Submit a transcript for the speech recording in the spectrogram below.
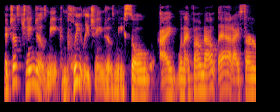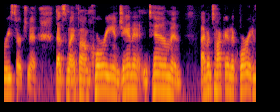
it just changes me, completely changes me. So I, when I found out that, I started researching it. That's when I found Corey and Janet and Tim, and I've been talking to Corey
